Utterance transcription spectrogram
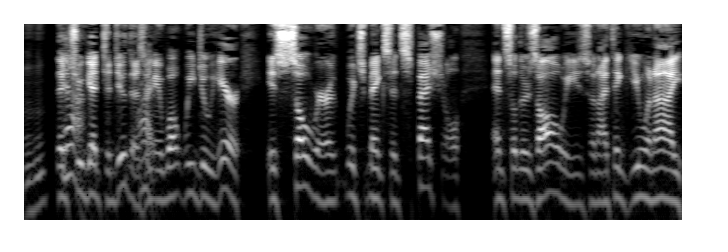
Mhm. that Yeah. you get to do this. I mean, what we do here is so rare, which makes it special. And so there's always, and I think you and I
